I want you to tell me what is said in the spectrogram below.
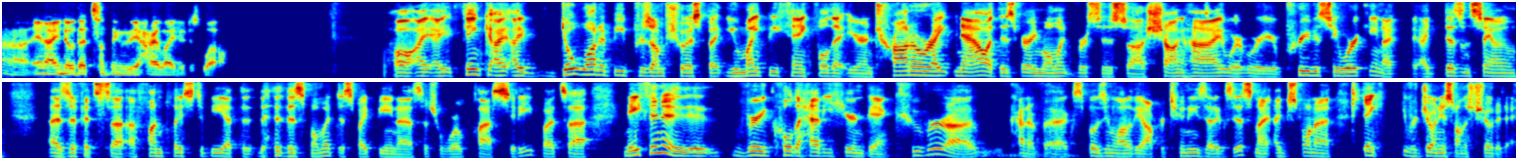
uh, and I know that's something that they highlighted as well. Well, I, I think I, I, don't want to be presumptuous, but you might be thankful that you're in Toronto right now at this very moment versus uh, Shanghai, where, where you're previously working. I, it doesn't sound as if it's a, a fun place to be at the, this moment, despite being a, such a world class city. But uh, Nathan, uh, very cool to have you here in Vancouver, uh, kind of uh, exposing a lot of the opportunities that exist. And I, I just want to thank you for joining us on the show today.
